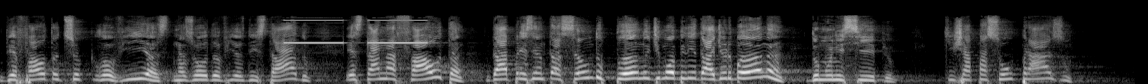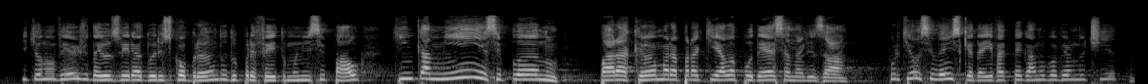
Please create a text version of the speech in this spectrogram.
de falta de ciclovias nas rodovias do Estado está na falta da apresentação do plano de mobilidade urbana do município, que já passou o prazo. E que eu não vejo daí os vereadores cobrando do prefeito municipal que encaminhe esse plano para a Câmara para que ela pudesse analisar. Porque o silêncio que daí vai pegar no governo Tito.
